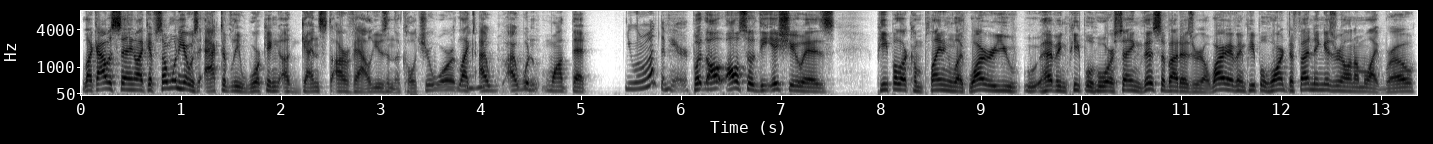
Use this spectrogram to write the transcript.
Like I was saying, like if someone here was actively working against our values in the culture war, like mm-hmm. I I wouldn't want that. you wouldn't want them here. But al- also the issue is people are complaining like, why are you having people who are saying this about Israel? Why are you having people who aren't defending Israel? And I'm like, bro,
